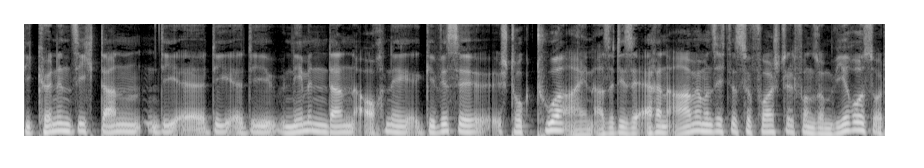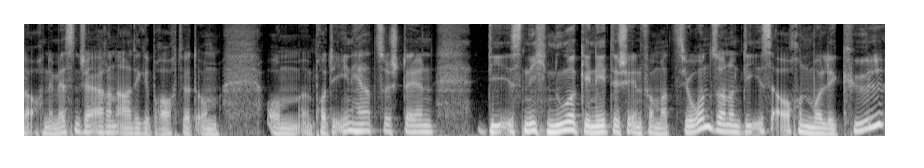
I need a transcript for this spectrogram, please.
die können sich dann, die, äh, die, die nehmen dann auch eine gewisse Struktur ein. Also diese RNA, wenn man sich das so vorstellt von so einem Virus oder auch eine Messenger-RNA, die gebraucht wird, um, um Protein herzustellen, die ist nicht nur genetische Information, sondern die ist auch ein Molekül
